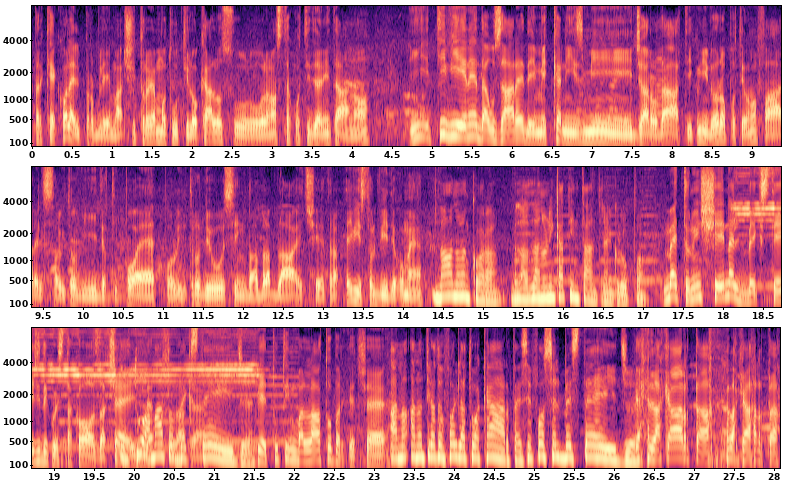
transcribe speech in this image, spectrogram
Perché qual è il problema? Ci troviamo tutti, lo calo sulla nostra quotidianità, no? Ti viene da usare dei meccanismi già rodati, quindi loro potevano fare il solito video tipo Apple, introducing, bla bla bla, eccetera. Hai visto il video com'è? No, non ancora, l'hanno linkato in tanti nel gruppo. Mettono in scena il backstage di questa cosa. C'è il tuo il, amato scusate, backstage. Eh. Qui è tutto imballato perché c'è... Hanno, hanno, tirato fuori la tua carta e se fosse il backstage... la carta, la carta.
